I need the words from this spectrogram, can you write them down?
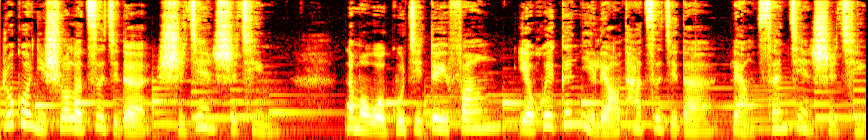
如果你说了自己的十件事情，那么我估计对方也会跟你聊他自己的两三件事情。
